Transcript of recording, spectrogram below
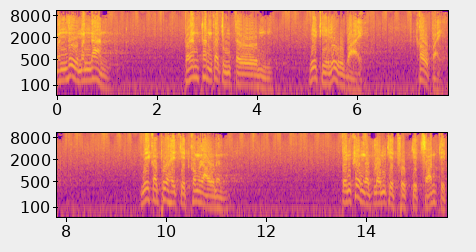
มันดื้อมันด้าน เพราะฉะนั้นท่านก็จึงเติม วิธีหรืออุบายเข้าไป นี่ก็เพื่อให้จิตของเรานั้นเป็นเครื่องอบรมจิตฝึกจิตสอนจิต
